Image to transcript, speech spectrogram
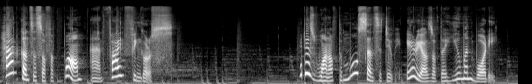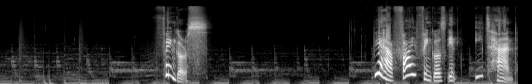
Hand consists of a palm and five fingers. It is one of the most sensitive areas of the human body. Fingers We have five fingers in each hand.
